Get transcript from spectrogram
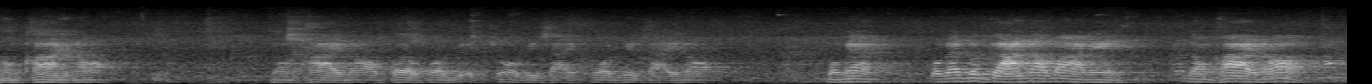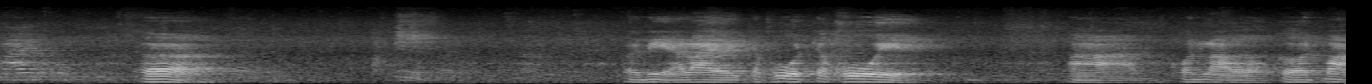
น้องค่ายเนาะน้องค่ายเนาะอำเภอพลวิโชวิสัยพลวิสัยเนาะบ่แม่นบ่แม่เพิ่งการเอามานี่น้องค่ายเนาะเออไม่มีอะไรจะพูดจะคุย อ่า คนเราเกิดมา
